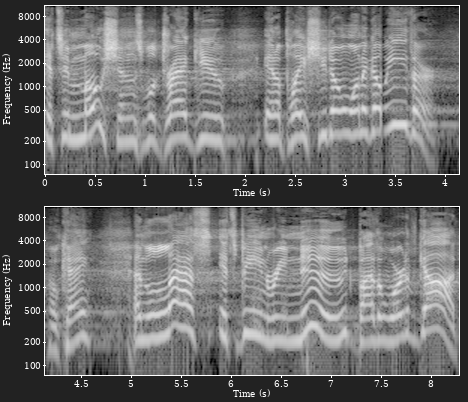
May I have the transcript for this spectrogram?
its emotions will drag you in a place you don't want to go either, okay? Unless it's being renewed by the Word of God.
